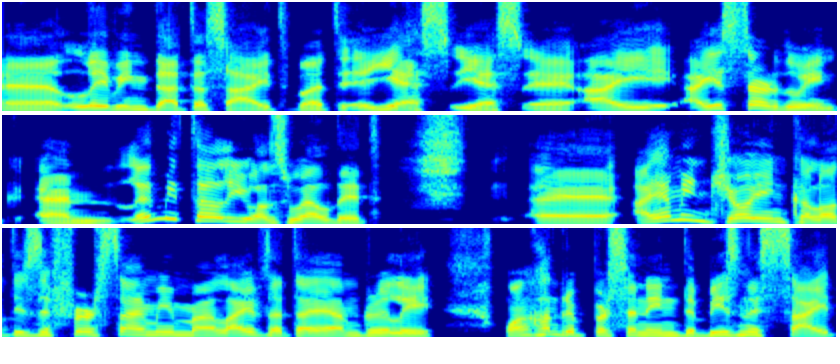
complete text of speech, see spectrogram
uh, leaving that aside. But uh, yes, yes, uh, I I start doing, and let me tell you as well that uh, I am enjoying a lot. It's the first time in my life that I am really 100% in the business side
